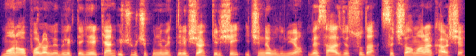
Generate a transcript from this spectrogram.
Mono hoparlörle birlikte gelirken 3.5 mm'lik jack girişi içinde bulunuyor ve sadece suda sıçramalara karşı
